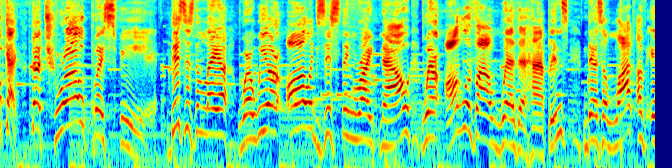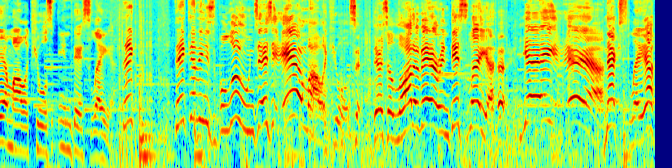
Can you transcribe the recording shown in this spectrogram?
Okay, the troposphere. This is the layer where we are all existing right now, where all of our weather happens. There's a lot of air molecules in this layer. Think Think of these balloons as air molecules. There's a lot of air in this layer. Yay, air! Next layer,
